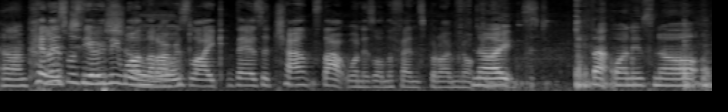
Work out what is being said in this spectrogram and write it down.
And I'm Pillars was the only one that I was like, there's a chance that one is on the fence, but I'm not No. convinced. that one is not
